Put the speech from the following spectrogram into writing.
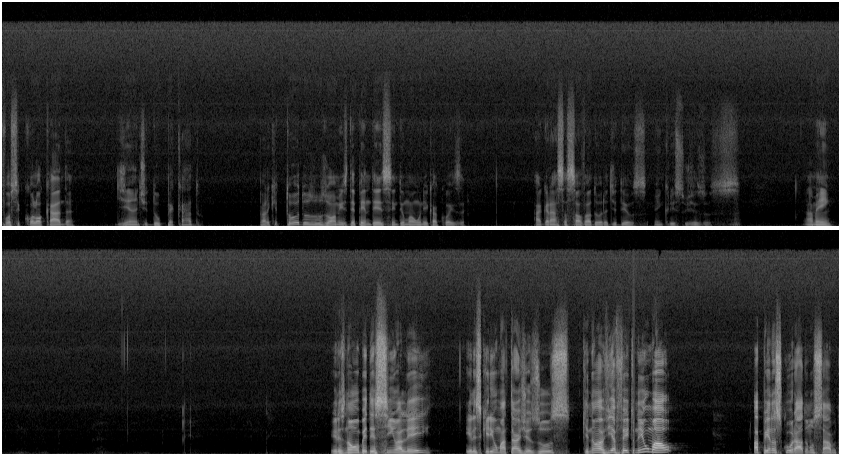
fosse colocada diante do pecado, para que todos os homens dependessem de uma única coisa: a graça salvadora de Deus em Cristo Jesus. Amém? Eles não obedeciam à lei, eles queriam matar Jesus, que não havia feito nenhum mal, apenas curado no sábado.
